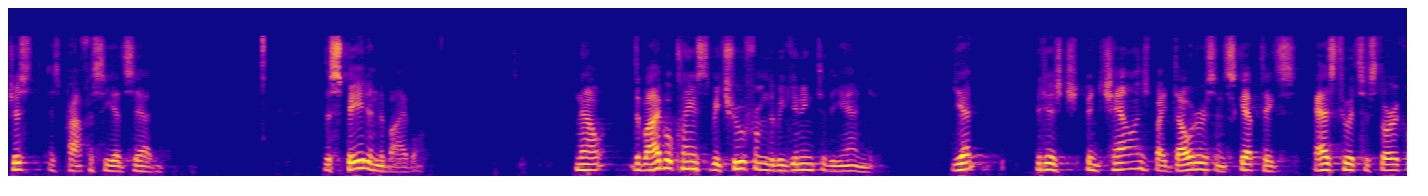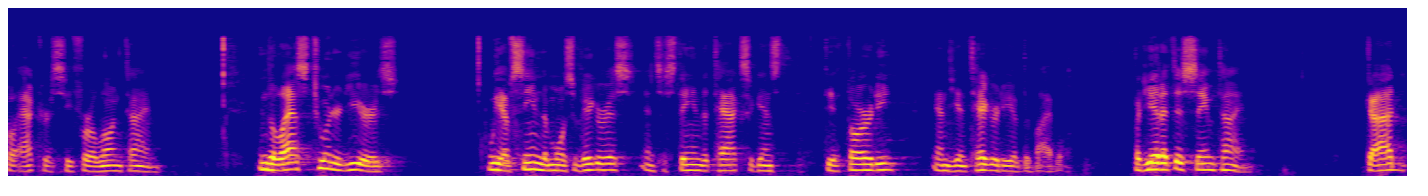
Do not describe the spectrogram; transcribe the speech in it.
just as prophecy had said. The spade in the Bible. Now, the Bible claims to be true from the beginning to the end. Yet, it has been challenged by doubters and skeptics as to its historical accuracy for a long time. In the last 200 years, we have seen the most vigorous and sustained attacks against the authority and the integrity of the Bible. But yet at this same time, God,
